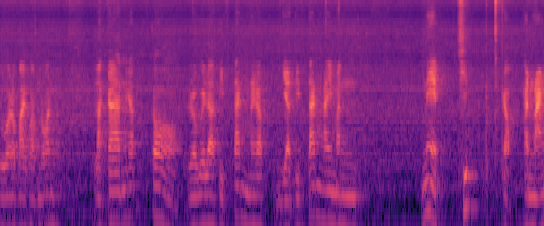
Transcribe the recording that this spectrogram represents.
ตัวระบายความร้อนหลักการนะครับ ก็เราเวลาติดตั้งนะครับ อย่าติดตั้งให้มัน แนบชิดกับผนัง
